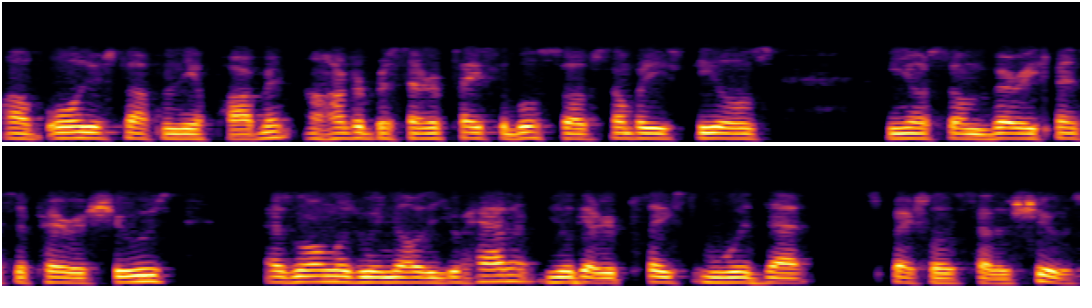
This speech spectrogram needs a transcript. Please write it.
of all your stuff in the apartment, 100% replaceable. So if somebody steals you know, some very expensive pair of shoes, as long as we know that you had it, you'll get replaced with that special set of shoes.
